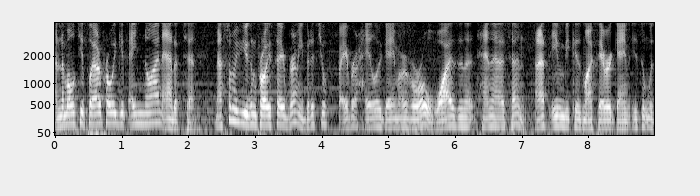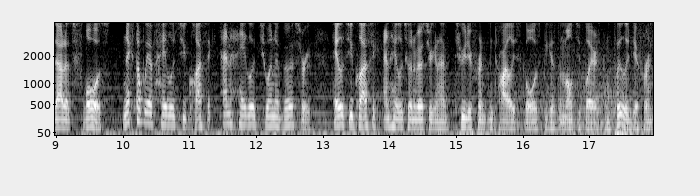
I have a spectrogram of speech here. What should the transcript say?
And the multiplayer, I'd probably give a 9 out of 10. Now some of you can probably say, Remy, but it's your favorite Halo game overall. Why isn't it 10 out of 10? And that's even because my favorite game isn't without its flaws. Next up we have Halo 2 Classic and Halo 2 Anniversary. Halo 2 Classic and Halo 2 Anniversary are going to have two different entirely scores because the multiplayer is completely different,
